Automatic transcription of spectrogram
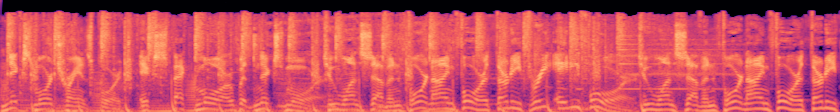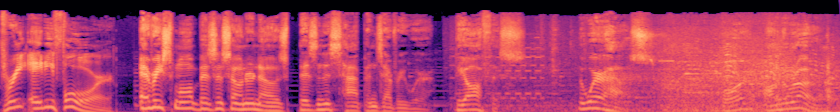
Nixmore Transport. Expect more with Nixmore. 217 494 3384. 217 494 3384. Every small business owner knows business happens everywhere. The office, the warehouse, or on the road.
